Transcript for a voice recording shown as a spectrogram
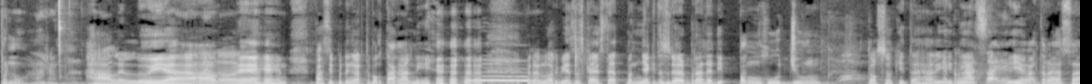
penuh harapan. Haleluya, amin. Pasti pendengar tepuk tangan nih. Karena luar biasa sekali statementnya. Kita sudah berada di penghujung talkshow kita hari Nggak ini. terasa ya? Iya nggak terasa.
